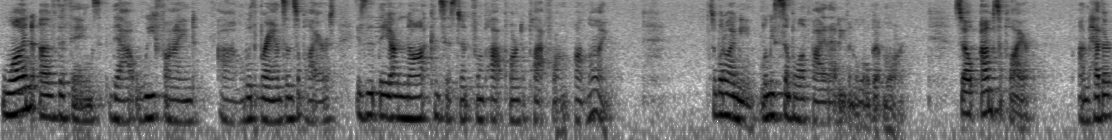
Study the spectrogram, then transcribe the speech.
One of the things that we find um, with brands and suppliers is that they are not consistent from platform to platform online. So what do I mean? Let me simplify that even a little bit more. So I'm supplier. I'm Heather,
